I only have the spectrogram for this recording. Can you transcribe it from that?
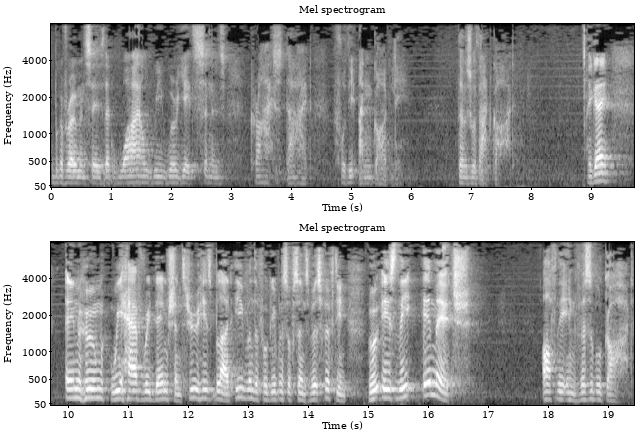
The book of Romans says that while we were yet sinners, Christ died for the ungodly, those without God. Okay? In whom we have redemption through his blood, even the forgiveness of sins. Verse 15, who is the image of the invisible God.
